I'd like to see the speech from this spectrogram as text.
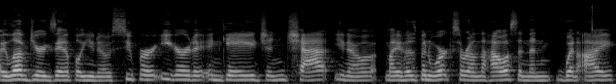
I loved your example, you know, super eager to engage and chat. You know, my husband works around the house, and then when I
